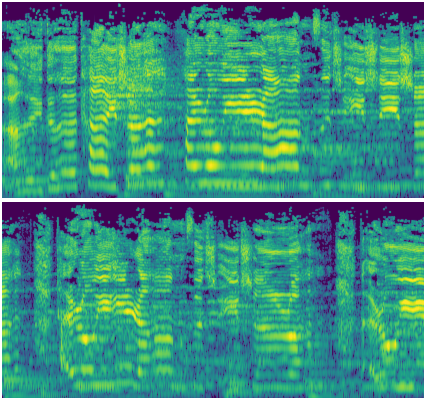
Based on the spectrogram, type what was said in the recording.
爱得太真，太容易让自己牺牲，太容易让自己沉沦，太容易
